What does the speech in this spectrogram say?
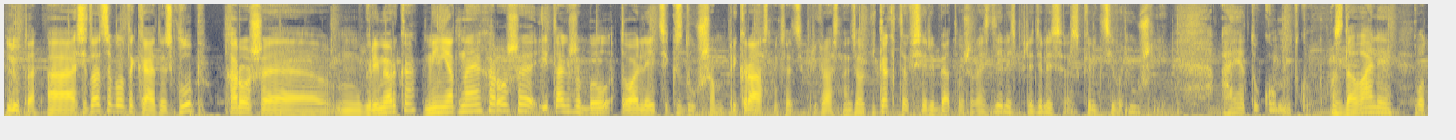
люто. А ситуация была такая. То есть клуб, хорошая м, гримерка, минетная хорошая, и также был туалетик с душем. Прекрасно, кстати, прекрасно делать. И как-то все ребята уже разделись, переоделись с коллектива и ушли. А эту комнатку сдавали под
